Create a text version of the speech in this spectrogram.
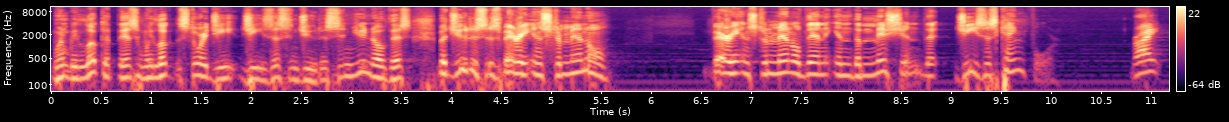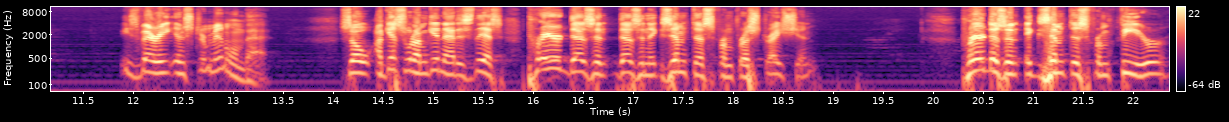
when we look at this and we look at the story of Jesus and Judas, and you know this, but Judas is very instrumental very instrumental then in the mission that Jesus came for, right? He's very instrumental in that. So I guess what I'm getting at is this prayer doesn't, doesn't exempt us from frustration. Prayer doesn't exempt us from fear.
